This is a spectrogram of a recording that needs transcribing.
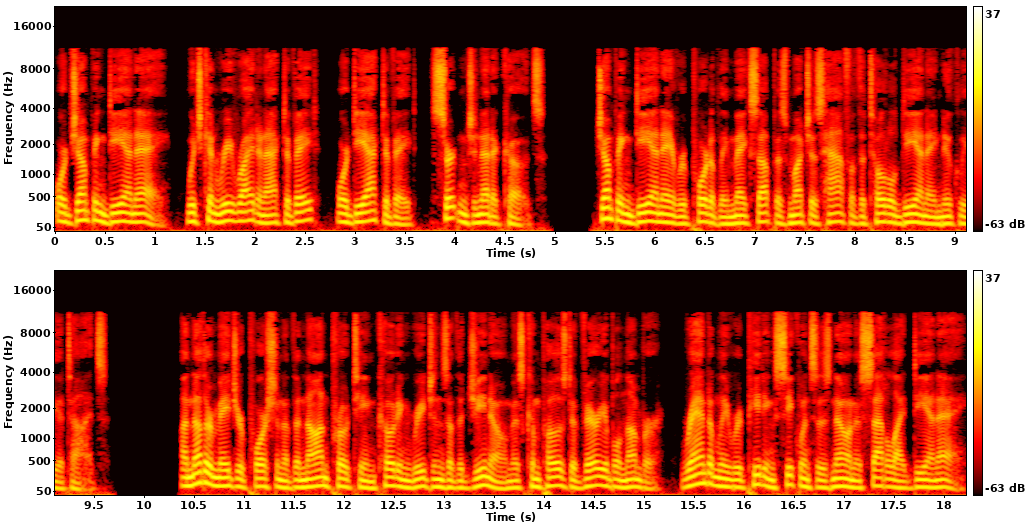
or jumping DNA, which can rewrite and activate, or deactivate, certain genetic codes. Jumping DNA reportedly makes up as much as half of the total DNA nucleotides. Another major portion of the non protein coding regions of the genome is composed of variable number, randomly repeating sequences known as satellite DNA.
